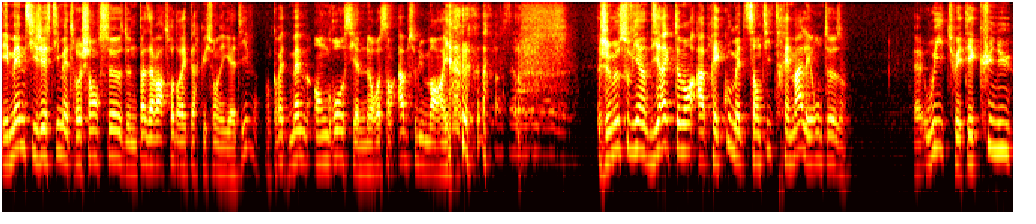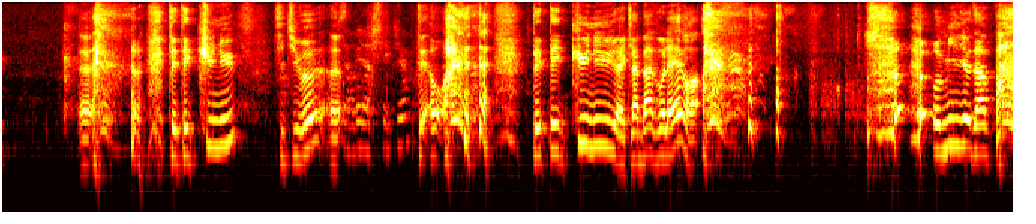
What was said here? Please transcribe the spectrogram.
Et même si j'estime être chanceuse de ne pas avoir trop de répercussions négatives, donc en fait, même en gros, si elle ne ressent absolument rien, je me souviens directement après coup m'être sentie très mal et honteuse. Euh, oui, tu étais cul nu. Euh, T'étais cul nu, si tu veux. euh, oh. T'étais cul nu avec la bave aux lèvres au milieu d'un parc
